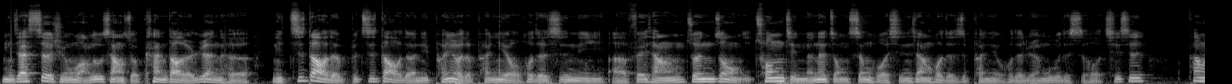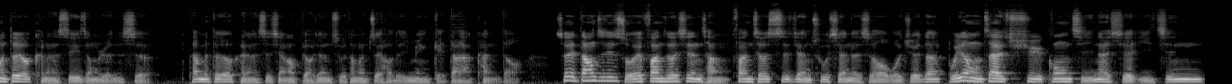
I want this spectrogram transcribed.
你在社群网络上所看到的任何你知道的、不知道的，你朋友的朋友，或者是你呃非常尊重、憧憬的那种生活形象，或者是朋友或者人物的时候，其实他们都有可能是一种人设。他们都有可能是想要表现出他们最好的一面给大家看到，所以当这些所谓翻车现场、翻车事件出现的时候，我觉得不用再去攻击那些已经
